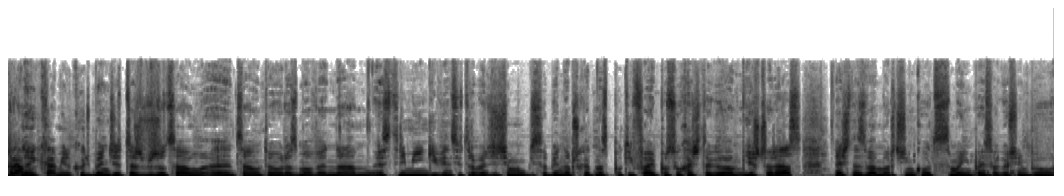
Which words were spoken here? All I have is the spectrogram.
Brawo. No i Kamil Kuć będzie też wrzucał e, całą tę rozmowę na e, streamingi, więc jutro będziecie mogli sobie na przykład na Spotify posłuchać tego jeszcze raz. Ja się nazywam Marcin Kuc, moim Państwa gościem był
